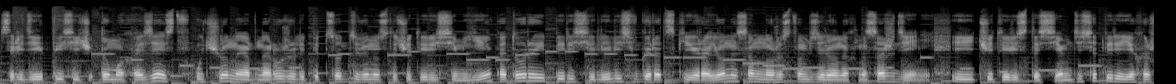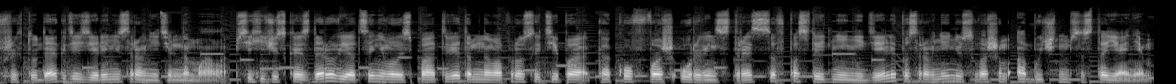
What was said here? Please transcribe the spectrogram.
Среди тысяч домохозяйств ученые обнаружили 594 семьи, которые переселились в городские районы со множеством зеленых насаждений, и 470 переехавших туда, где зелени сравнительно мало. Психическое здоровье оценивалось по ответам на вопросы типа «Каков ваш уровень стресса в последние недели по сравнению с вашим обычным состоянием?»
